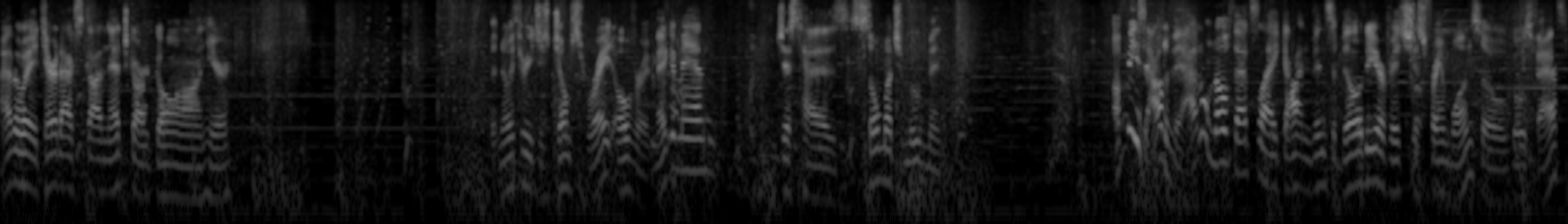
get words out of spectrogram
Either way, Teridax got an edge guard going on here. But Noe 3 just jumps right over it. Mega Man just has so much movement. Uppy's out of it. I don't know if that's like got invincibility or if it's just frame one, so it goes fast.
